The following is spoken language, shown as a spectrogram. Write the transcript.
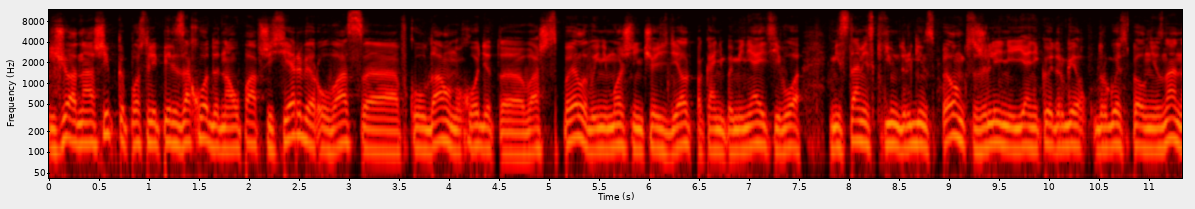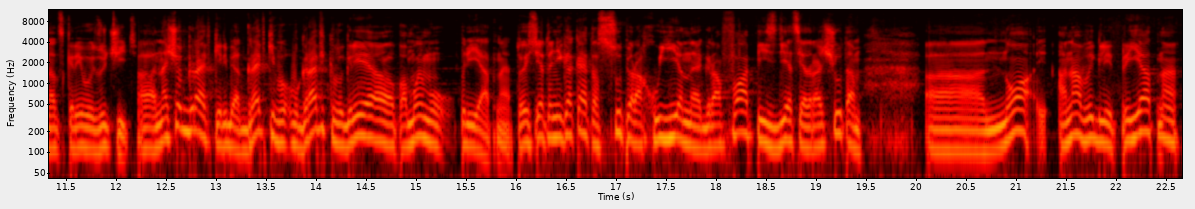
Еще одна ошибка. После перезахода на упавший сервер у вас э, в кулдаун уходит э, ваш спел, и вы не можете ничего сделать, пока не поменяете его местами с каким-то другим спелом. К сожалению, я никакой другой, другой спел не знаю, надо скорее его изучить. А, насчет графики, ребят. Графики, графика в игре, э, по-моему, приятная. То есть это не какая-то супер охуенная графа, пиздец, я дрочу там. А, но она выглядит приятно.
